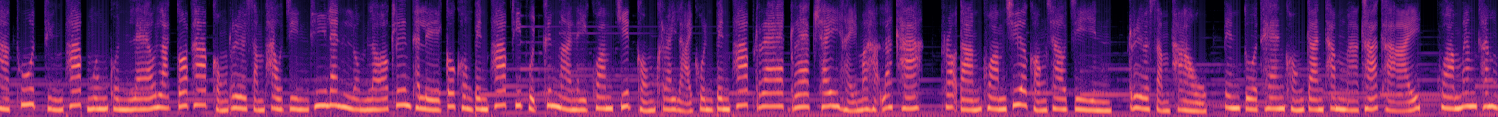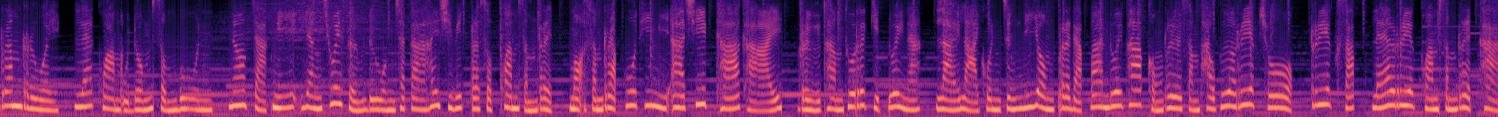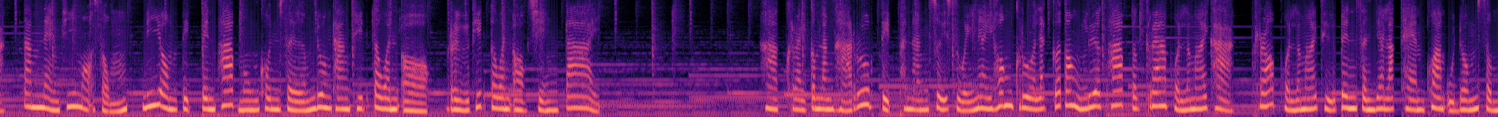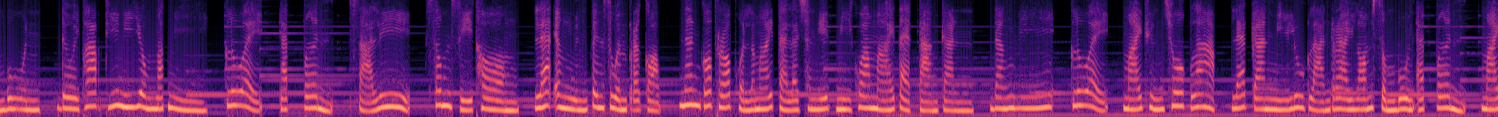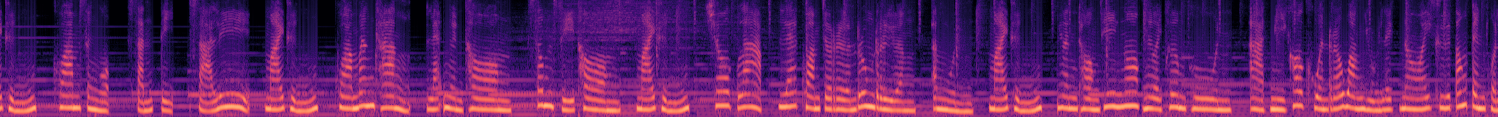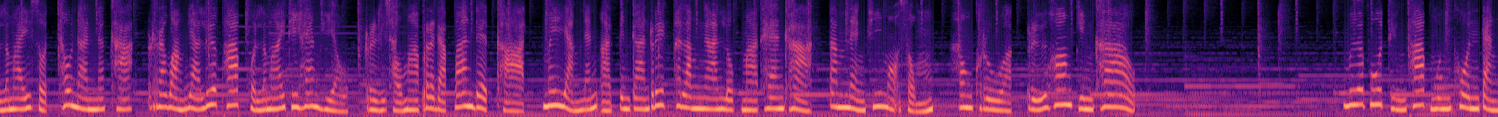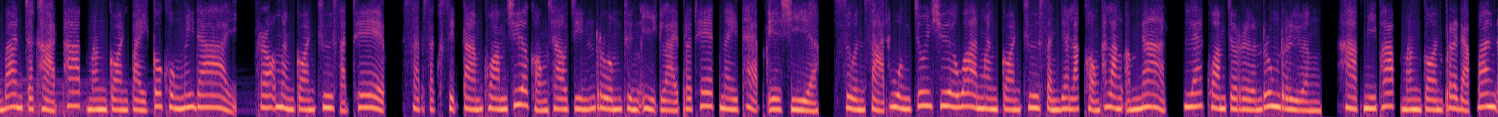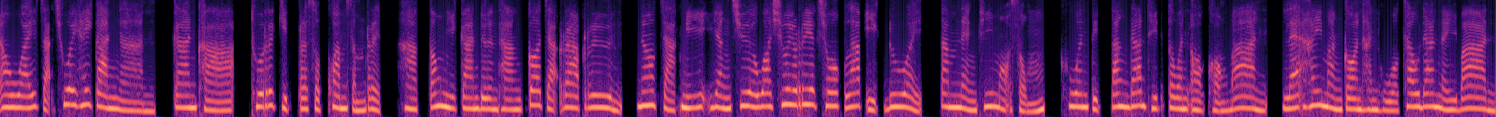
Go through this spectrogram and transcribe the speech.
หากพูดถึงภาพมงคลแล้วล่ะก็ภาพของเรือสำเภาจีนที่แล่นลมล้อคลื่นทะเลก็คงเป็นภาพที่ผุดขึ้นมาในความคิดของใครหลายคนเป็นภาพแรกแรกใช่ไหมมหะล่ะคะ เพราะตามความเชื่อของชาวจีน เรือสำเภาเป็นตัวแทนของการทำมาค้าขาย ความมั่งคั่งร่ำรวย และความอุดมสมบูรณ์ นอกจากนี้ยังช่วยเสริมดวงชะตาให้ชีวิตประสบความสำเร็จ เหมาะสำหรับผู้ที่มีอาชีพค้าขาย หรือทำธุรกิจด้วยนะ หลายหลายๆคนจึงนิยมประดับบ้านด้วยภาพของเรือสำเภาเพื่อเรียกโชค เรียกทรัพย์ และเรียกความสำเร็จค่ะตำแหน่งที่เหมาะสม นิยมติดเป็นภาพมงคลเสริมดวงทางทิศตะวันออก หรือทิศตะวันออกเฉียงใต้ หากใครกำลังหารูปติดผนังสวยๆ ในห้องครัวและก็ต้องเลือกภาพตะกร้าผลไม้ค่ะ เพราะผลไม้ถือเป็นสัญลักษณ์แทนความอุดมสมบูรณ์ โดยภาพที่นิยมมักมี กล้วยแอปเปิ้ล สาลี่ ส้มสีทอง และองุ่นเป็นส่วนประกอบ นั่นก็เพราะผลไม้แต่ละชนิดมีความหมายแตกต่างกัน ดังนี้ หมายถึงโชคลาภและการมีลูกหลานรายล้อมสมบูรณ์แอปเปิ้ลหมายถึงความสงบ สันติ สาลี่ หมายถึงความมั่งคั่ง และเงินทอง ส้มสีทอง หมายถึงโชคลาภและความเจริญรุ่งเรืององุ่น หมายถึงเงินทองที่งอกเงยเพิ่มพูน อาจมีข้อควรระวังอยู่เล็กน้อย คือต้องเป็นผลไม้สดเท่านั้นนะคะ ระวังอย่าเลือกภาพผลไม้ที่แห้งเหี่ยว หรือเฉามาประดับบ้านเด็ดขาด ไม่อย่างนั้นอาจเป็นการเรียกพลังงานหลบมาแทนค่ะตำแหน่งที่เหมาะสม ห้องครัว หรือห้องกินข้าวเมื่อพูดถึงภาพมงคลแต่งบ้านจะขาดภาพมังกรไปก็คงไม่ได้ ราะมังกรคือสัตว์เทพ สัตว์ศักดิ์สิทธิ์ตามความเชื่อของชาวจีนรวมถึงอีกหลายประเทศในแถบเอเชีย ส่วนศาสตร์ฮวงจุ้ยเชื่อว่ามังกรคือสัญลักษณ์ของพลังอำนาจ และความเจริญรุ่งเรือง หากมีภาพมังกรประดับบ้านเอาไว้จะช่วยให้การงาน การค้า ธุรกิจประสบความสำเร็จ หากต้องมีการเดินทางก็จะราบรื่น นอกจากนี้ยังเชื่อว่าช่วยเรียกโชคลาภอีกด้วยตำแหน่งที่เหมาะสม ควรติดตั้งด้านทิศตะวันออกของบ้าน และให้มังกรหันหัวเข้าด้านในบ้าน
